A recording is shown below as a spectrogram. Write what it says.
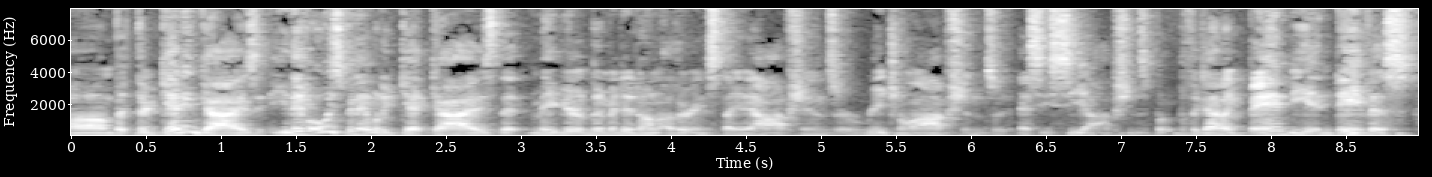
Um, but they're getting guys. They've always been able to get guys that maybe are limited on other in-state options or regional options or SEC options. But with a guy like Bandy and Davis,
